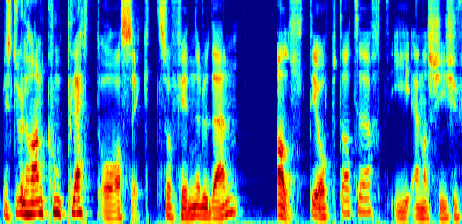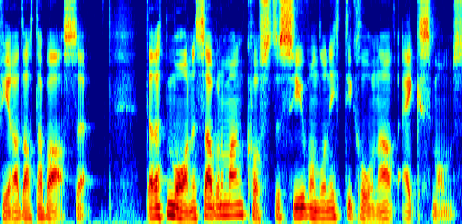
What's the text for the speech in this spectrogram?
Hvis du vil ha en komplett oversikt, så finner du den alltid oppdatert i Energi24-database, der et månedsabonnement koster 790 kroner eks moms.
